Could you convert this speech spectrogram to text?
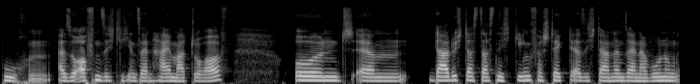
buchen, also offensichtlich in sein Heimatdorf. Und ähm, dadurch, dass das nicht ging, versteckte er sich dann in seiner Wohnung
